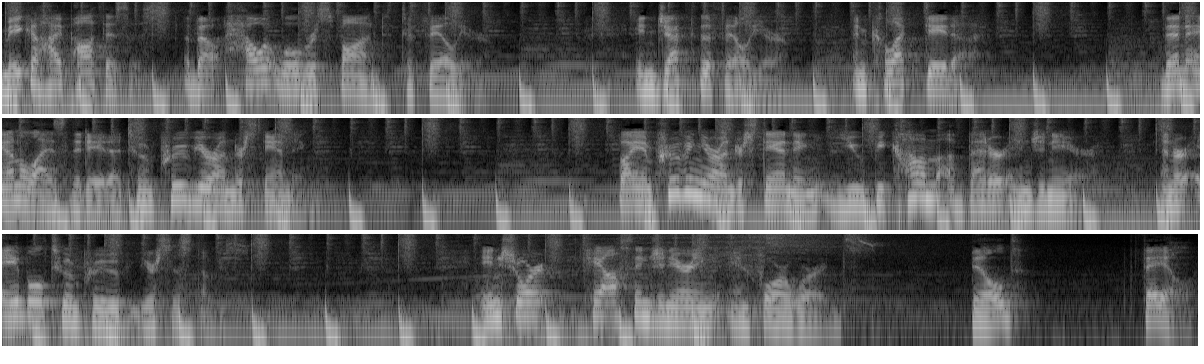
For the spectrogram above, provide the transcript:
make a hypothesis about how it will respond to failure, inject the failure, and collect data then analyze the data to improve your understanding. By improving your understanding, you become a better engineer and are able to improve your systems. In short, chaos engineering in four words. Build, fail,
